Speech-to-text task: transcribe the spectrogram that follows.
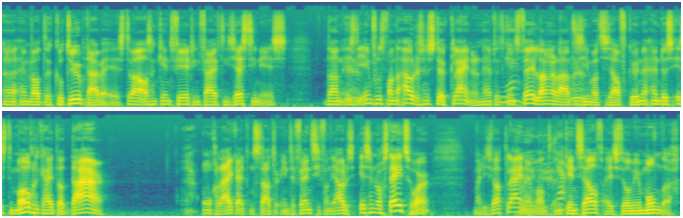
En wat de cultuur daarbij is. Terwijl als een kind 14, 15, 16 is, dan is ja. die invloed van de ouders een stuk kleiner. Dan heeft het kind ja. veel langer laten ja. zien wat ze zelf kunnen. En dus is de mogelijkheid dat daar ongelijkheid ontstaat door interventie van die ouders, is er nog steeds hoor. Maar die is wel kleiner, want een kind zelf is veel meer mondig.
